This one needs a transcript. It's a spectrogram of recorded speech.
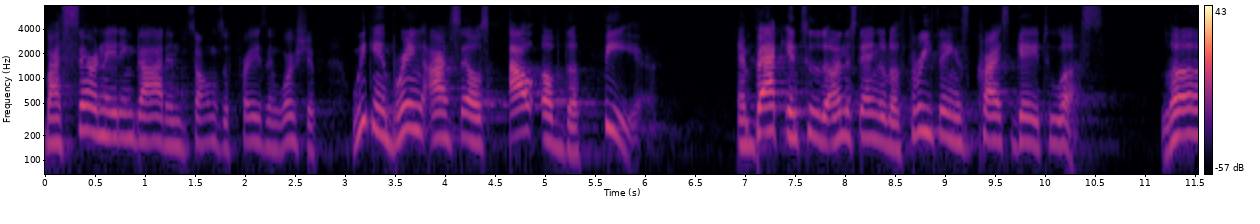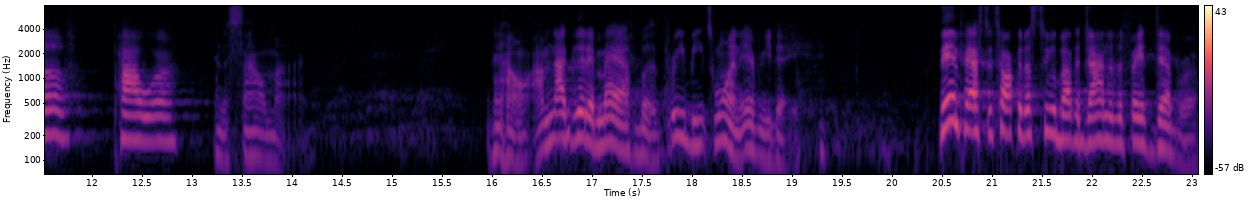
by serenading God in songs of praise and worship we can bring ourselves out of the fear and back into the understanding of the three things Christ gave to us love, power, and a sound mind. Now, I'm not good at math, but three beats one every day. then, Pastor talked with us too about the giant of the faith, Deborah.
